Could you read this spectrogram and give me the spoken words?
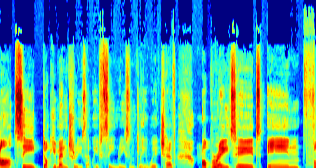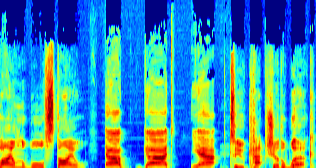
artsy documentaries that we've seen recently, which have operated in fly on the wall style Oh God. Yeah. to capture the work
